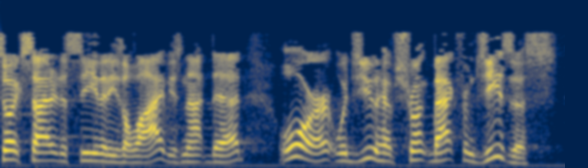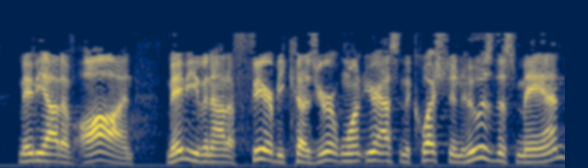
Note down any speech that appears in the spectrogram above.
so excited to see that he's alive, he's not dead? Or would you have shrunk back from Jesus, maybe out of awe and maybe even out of fear because you're, you're asking the question, who is this man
